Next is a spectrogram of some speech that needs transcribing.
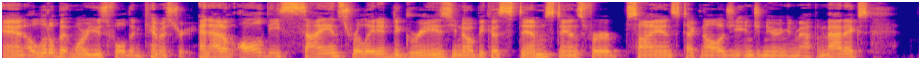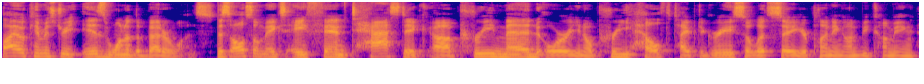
and a little bit more useful useful than chemistry. And out of all these science related degrees, you know, because STEM stands for science, technology, engineering, and mathematics. Biochemistry is one of the better ones. This also makes a fantastic uh, pre-med or, you know, pre-health type degree. So let's say you're planning on becoming,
